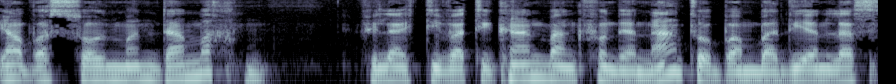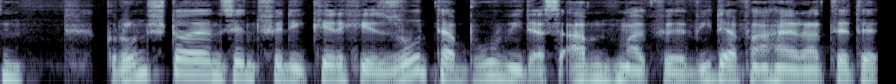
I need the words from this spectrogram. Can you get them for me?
Ja, was soll man da machen? Vielleicht die Vatikanbank von der NATO bombardieren lassen? Grundsteuern sind für die Kirche so tabu wie das Abendmahl für Wiederverheiratete,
